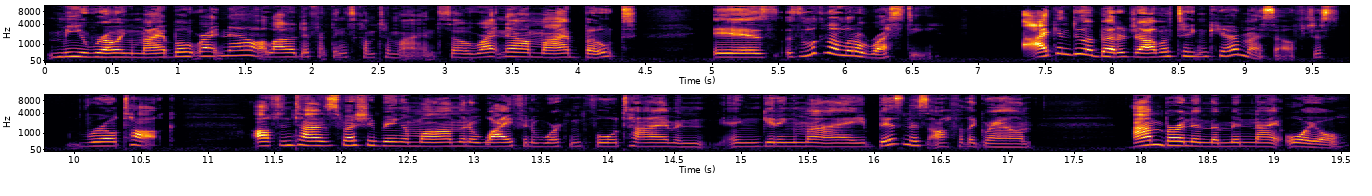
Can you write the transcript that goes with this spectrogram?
me rowing my boat right now, a lot of different things come to mind. So right now my boat is is looking a little rusty. I can do a better job of taking care of myself, just real talk. Oftentimes, especially being a mom and a wife and working full time and, and getting my business off of the ground, I'm burning the midnight oil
